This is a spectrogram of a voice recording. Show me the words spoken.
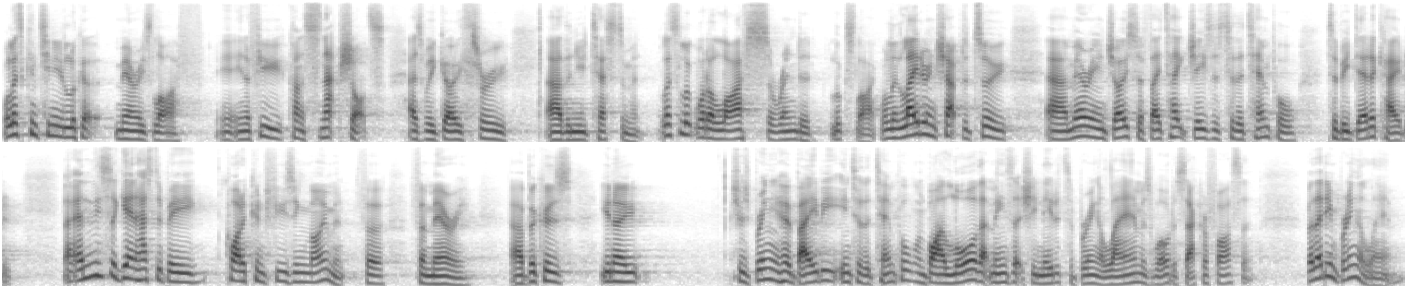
Well, let's continue to look at Mary's life in a few kind of snapshots as we go through uh, the New Testament. Let's look what a life surrendered looks like. Well, in, later in chapter 2, uh, Mary and Joseph, they take Jesus to the temple to be dedicated. And this again has to be quite a confusing moment for, for Mary uh, because, you know, she was bringing her baby into the temple, and by law, that means that she needed to bring a lamb as well to sacrifice it. But they didn't bring a lamb,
